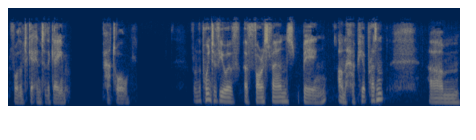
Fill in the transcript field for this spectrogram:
for them to get into the game at all. From the point of view of, of Forest fans being unhappy at present. Um,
